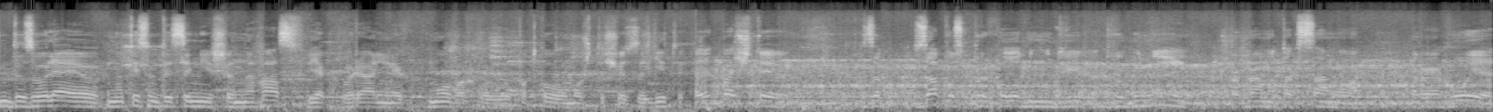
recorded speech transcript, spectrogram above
дозволяє натиснути сильніше на газ, як в реальних мовах ви випадково можете щось задіти. Як бачите, запуск при холодному дві- двигуні так само реагує.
